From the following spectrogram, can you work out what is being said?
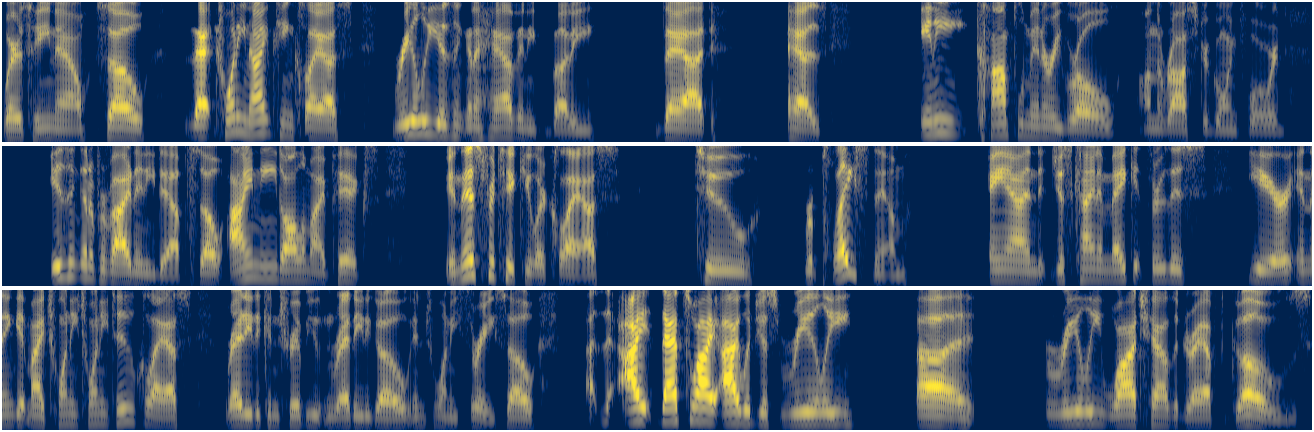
where's he now? So that 2019 class really isn't going to have anybody that has any complementary role on the roster going forward isn't going to provide any depth. So I need all of my picks in this particular class to replace them and just kind of make it through this year and then get my 2022 class ready to contribute and ready to go in 23. So uh, I that's why I would just really uh really watch how the draft goes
